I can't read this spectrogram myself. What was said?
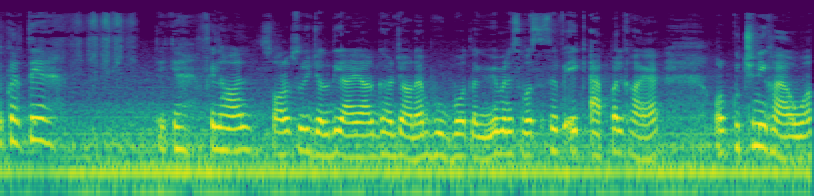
तो करते हैं। ठीक है, फ़िलहाल सौरभ सूरी जल्दी आए यार, घर जाना है, भूख बहुत लगी हुई है। मैंने सुबह से सिर्फ़ एक एप्पल खाया है और कुछ नहीं खाया हुआ।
